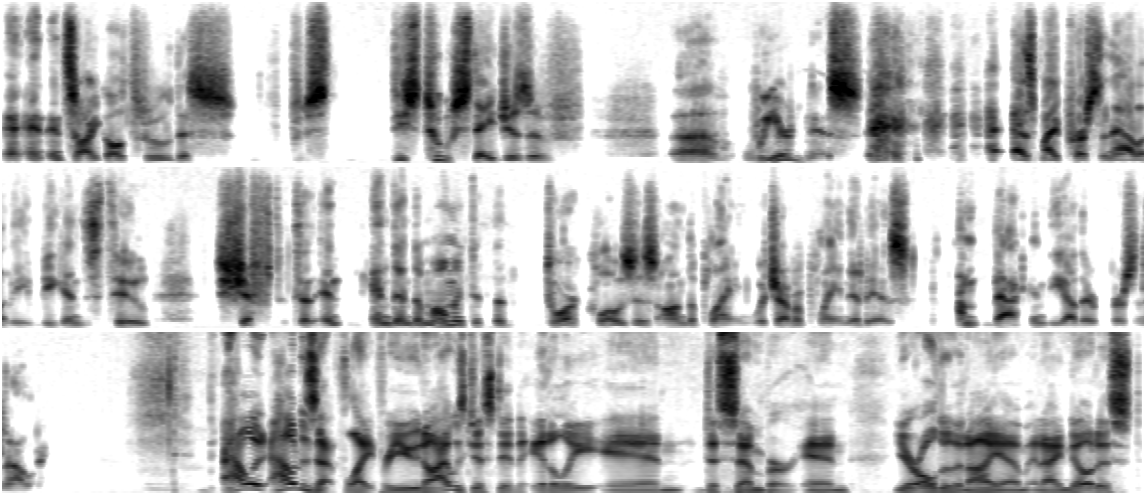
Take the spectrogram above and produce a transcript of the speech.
and and, and so I go through this these two stages of uh, weirdness as my personality begins to shift to and, and then the moment that the door closes on the plane whichever plane it is i'm back in the other personality how how does that flight for you? You know, I was just in Italy in December, and you're older than I am, and I noticed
